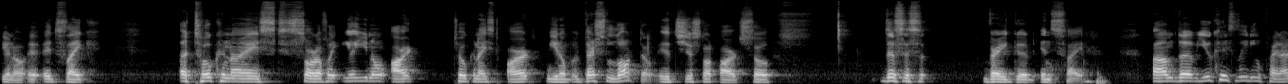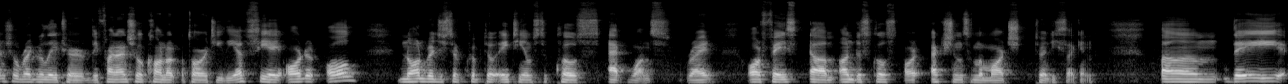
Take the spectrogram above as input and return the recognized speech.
you know, it's like a tokenized sort of like you know art tokenized art you know but there's a lot though it's just not art so this is very good insight Um, the UK's leading financial regulator, the Financial Conduct Authority, the FCA, ordered all non-registered crypto ATMs to close at once, right, or face um, undisclosed actions on the March twenty second. Um, they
